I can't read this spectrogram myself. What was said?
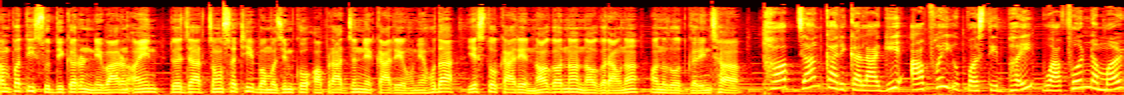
सम्पत्ति शुद्धिकरण निवारण ऐन दुई हजार चौसठी बमोजिमको अपराधजन्य कार्य हुने हुँदा यस्तो कार्य नगर्न नगराउन अनुरोध गरिन्छ। थप जानकारीका लागि आफै उपस्थित भई वा फोन नम्बर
